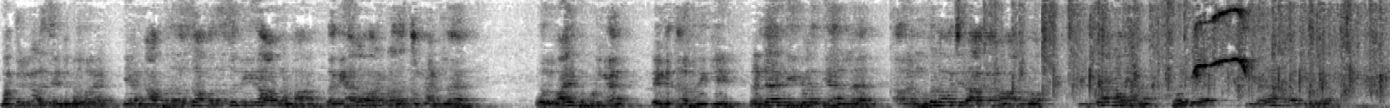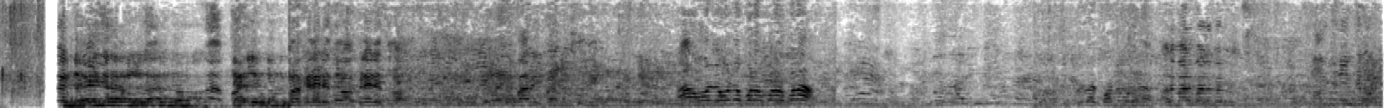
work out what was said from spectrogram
மக்களுக்கு நல்லது செஞ்சு போவாரு. ஏன் நாற்பது வருஷம் ஐம்பது வருஷம் நீங்க தான் ஆகணுமா? வேற யாரும் வரக்கூடாது தமிழ்நாட்டுல. ஒரு வாய்ப்பு கொடுங்க எங்க தளபதிக்கு. ரெண்டாயிரத்தி இருபத்தி ஆறுல அவரை முதலமைச்சர் ஆக ஆகணும். இதுதான் நம்ம கொள்கை இதுதான் நம்ம கொள்கை இந்த எல்லாம் கொஞ்சம் கேள்வி உட்கார்ந்து பின்னாடி எடுத்துருவோம் பின்னாடி எடுத்துருவோம் பாருங்க பாருங்க. ஆ ஒன்று ஒன்று போனா போனா போனா கொண்டு கொடுங்க. அது மாதிரி மாதிரி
